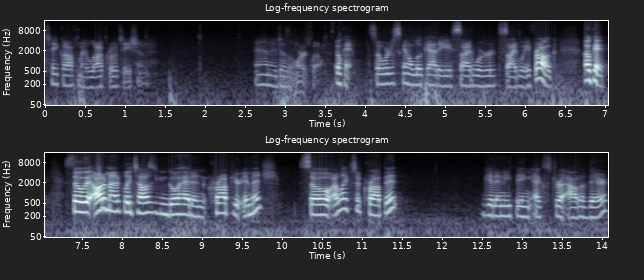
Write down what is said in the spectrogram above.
take off my lock rotation. And it doesn't work well. Okay, so we're just going to look at a sideward, sideway frog. Okay, so it automatically tells you can go ahead and crop your image. So I like to crop it, get anything extra out of there,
